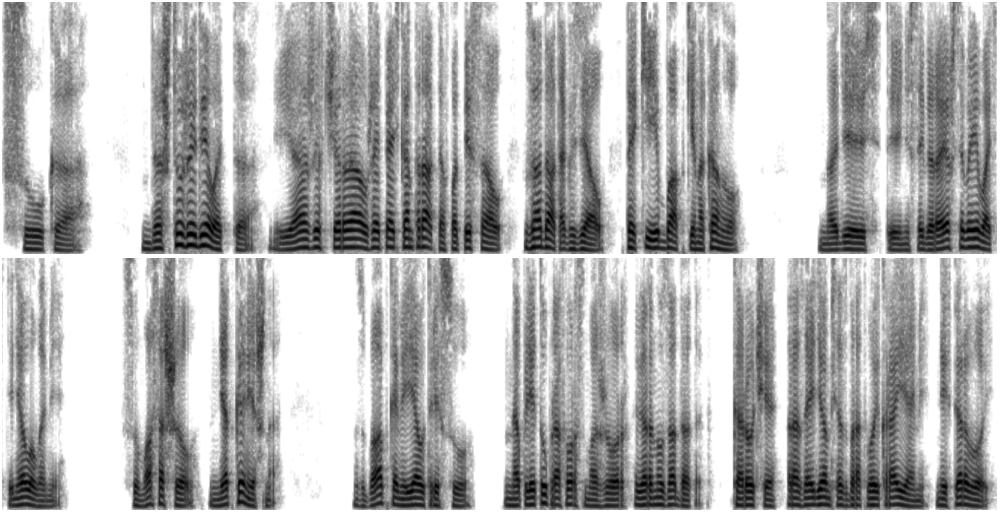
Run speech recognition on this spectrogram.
Сука! Да что же делать-то? Я же вчера уже пять контрактов подписал, задаток взял, такие бабки на кону. Надеюсь, ты не собираешься воевать с тенеловыми? С ума сошел? Нет, конечно. С бабками я утрясу. На плиту про форс-мажор, верну задаток. Короче, разойдемся с братвой краями, не впервой.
